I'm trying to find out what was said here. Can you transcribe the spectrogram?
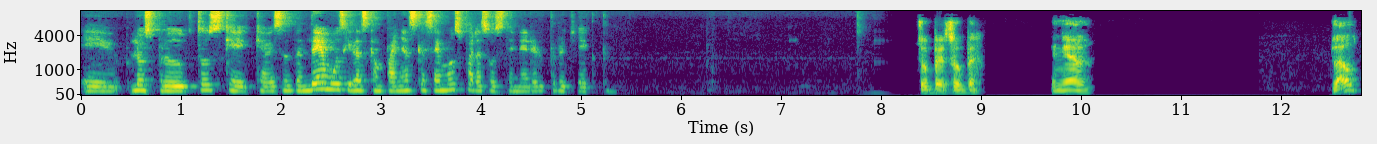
eh, los productos que, que a veces vendemos y las campañas que hacemos para sostener el proyecto. Súper, súper. Genial. Lau,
